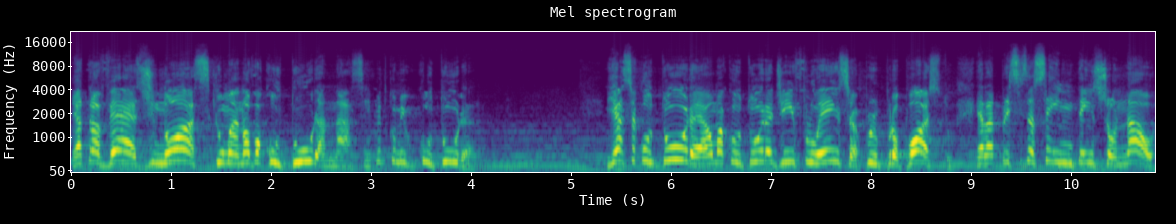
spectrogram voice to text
É através de nós que uma nova cultura nasce. Repita comigo: cultura. E essa cultura é uma cultura de influência por propósito, ela precisa ser intencional,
